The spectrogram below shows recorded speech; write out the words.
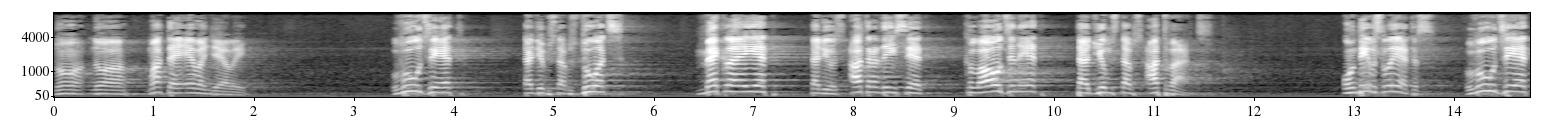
No, no Mateja evaņģēlī. Lūdziet, tad jums taps dots, meklējiet, tad jūs atradīsiet, klaudziniet, tad jums taps atvērts. Un divas lietas - lūdziet,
